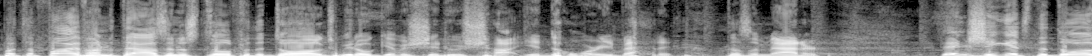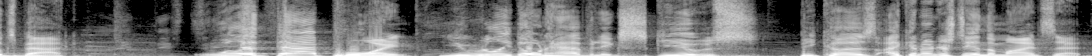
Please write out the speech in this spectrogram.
But the 500000 is still for the dogs. We don't give a shit who shot you. Don't worry about it. Doesn't matter. Then she gets the dogs back. Well, at that point, you really don't have an excuse because I can understand the mindset.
